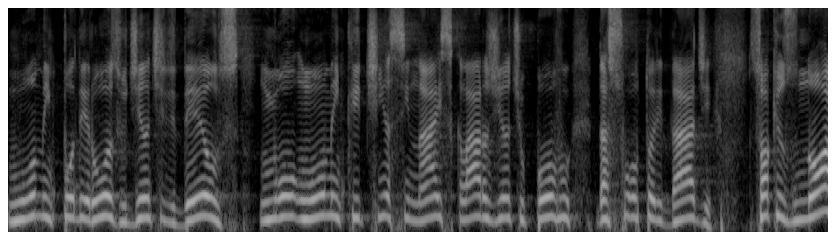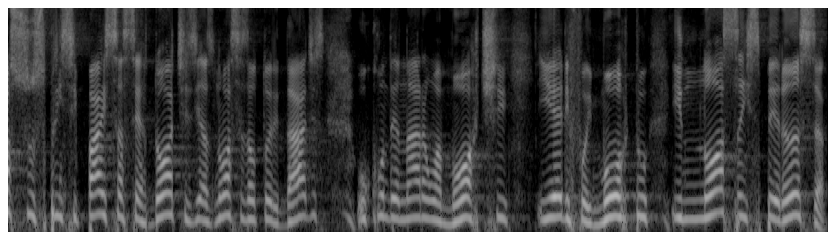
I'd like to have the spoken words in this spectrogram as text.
um homem poderoso diante de Deus, um, um homem que tinha sinais claros diante do povo da sua autoridade. Só que os nossos principais sacerdotes e as nossas autoridades o condenaram à morte e ele foi morto, e nossa esperança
